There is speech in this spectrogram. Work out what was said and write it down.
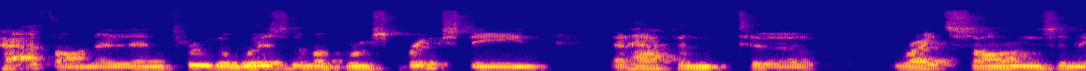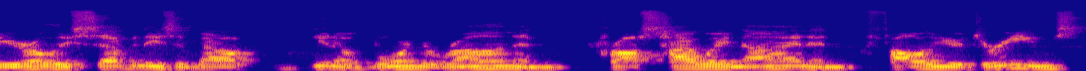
path on it. And through the wisdom of Bruce Springsteen, that happened to write songs in the early 70s about, you know, born to run and cross Highway 9 and follow your dreams.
